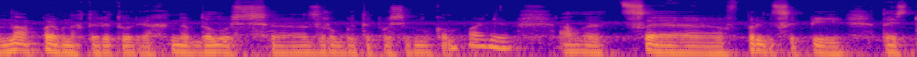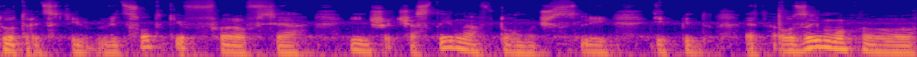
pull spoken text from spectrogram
на певних територіях не вдалося е, зробити посівну кампанію, але це в принципі десь до 30% е, вся інша частина, в тому числі і під озиму,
